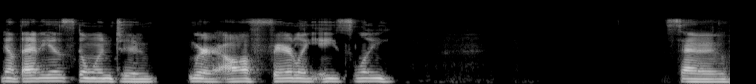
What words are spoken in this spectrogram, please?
now that is going to wear off fairly easily. So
